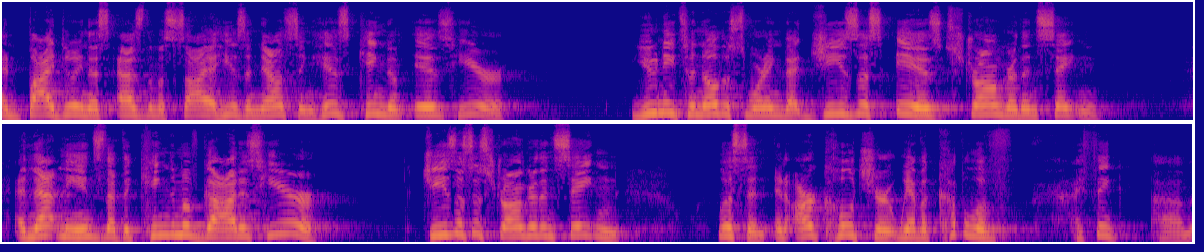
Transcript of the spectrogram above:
And by doing this, as the Messiah, he is announcing his kingdom is here. You need to know this morning that Jesus is stronger than Satan. And that means that the kingdom of God is here. Jesus is stronger than Satan. Listen, in our culture, we have a couple of, I think, um,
